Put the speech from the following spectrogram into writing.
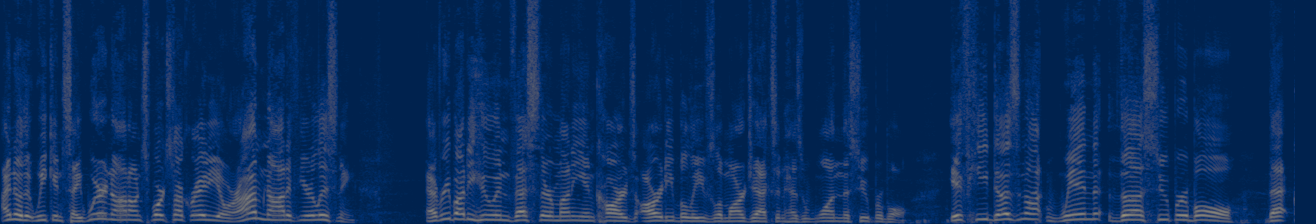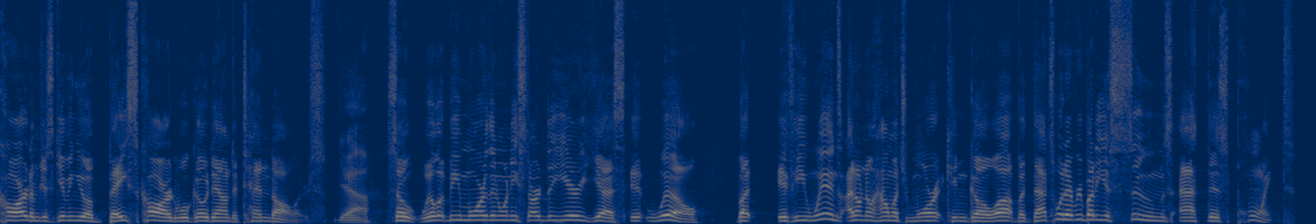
I know that we can say we're not on Sports Talk Radio, or I'm not if you're listening. Everybody who invests their money in cards already believes Lamar Jackson has won the Super Bowl. If he does not win the Super Bowl, that card, I'm just giving you a base card, will go down to $10. yeah. So, will it be more than when he started the year? Yes, it will. But if he wins, I don't know how much more it can go up, but that's what everybody assumes at this point.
